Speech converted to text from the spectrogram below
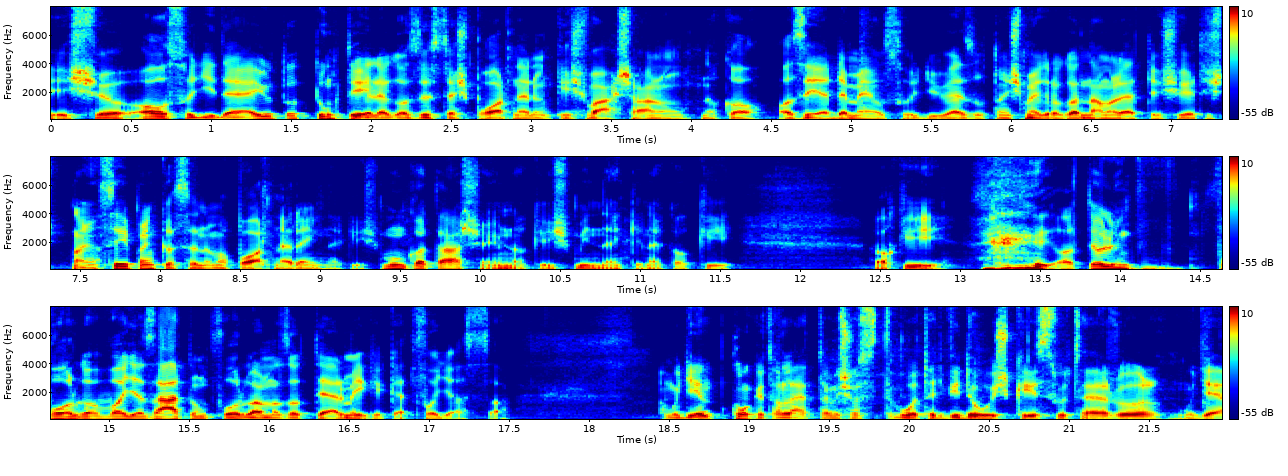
és ahhoz, hogy ide eljutottunk, tényleg az összes partnerünk és vásárlónknak a, az érdeme az, hogy ezúton is megragadnám a lehetőséget, és nagyon szépen köszönöm a partnereinknek és munkatársaimnak és mindenkinek, aki, aki a tőlünk forgal, vagy az általunk forgalmazott termékeket fogyassza. Amúgy én konkrétan láttam, és azt volt egy videó is készült erről, ugye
